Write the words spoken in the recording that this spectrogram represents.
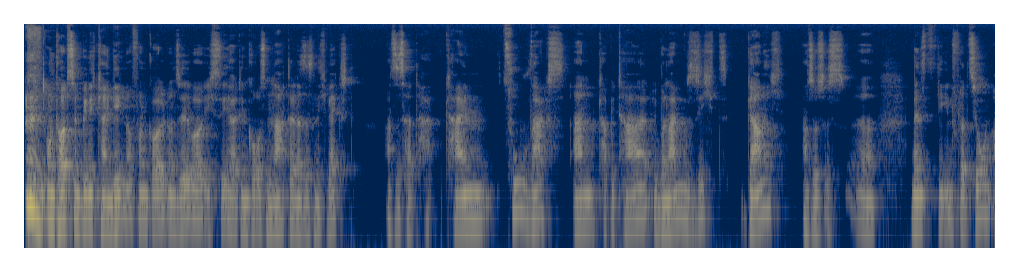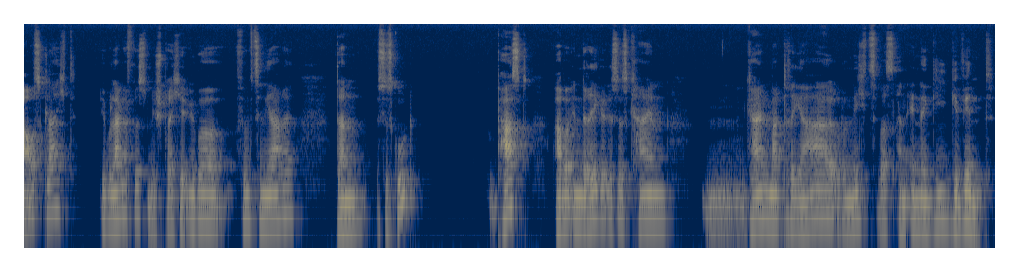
und trotzdem bin ich kein Gegner von Gold und Silber. Ich sehe halt den großen Nachteil, dass es nicht wächst. Also es hat keinen Zuwachs an Kapital über lange Sicht gar nicht. Also es ist, äh, wenn es die Inflation ausgleicht über lange Frist, und ich spreche über 15 Jahre, dann ist es gut, passt, aber in der Regel ist es kein, kein Material oder nichts, was an Energie gewinnt.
